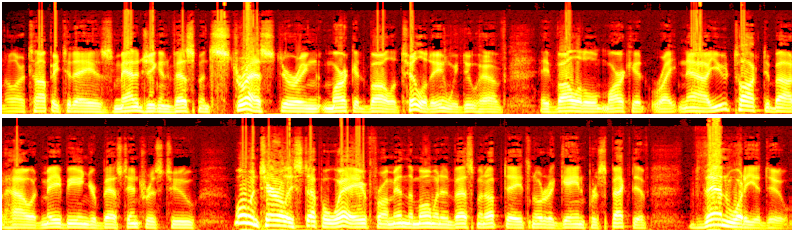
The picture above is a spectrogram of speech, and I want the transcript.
Well, our topic today is managing investment stress during market volatility, and we do have a volatile market right now. You talked about how it may be in your best interest to momentarily step away from in the moment investment updates in order to gain perspective. Then what do you do?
